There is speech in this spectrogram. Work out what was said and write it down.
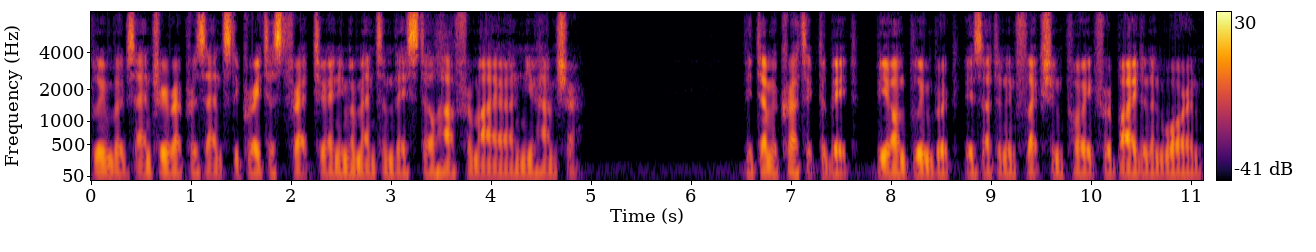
Bloomberg's entry represents the greatest threat to any momentum they still have from Iowa and New Hampshire. The Democratic debate, beyond Bloomberg, is at an inflection point for Biden and Warren,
